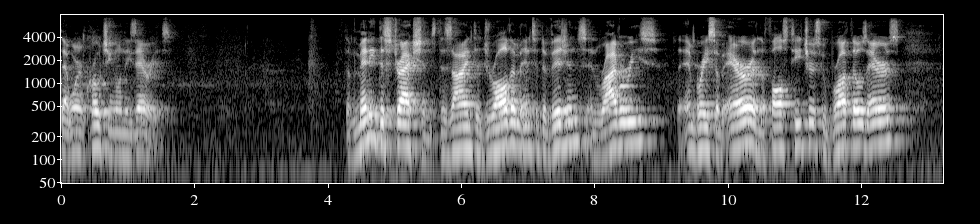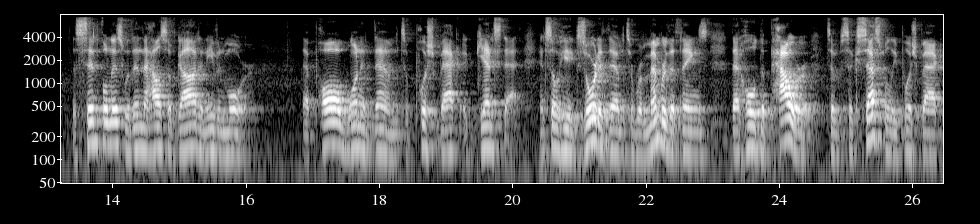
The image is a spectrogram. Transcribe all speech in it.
that were encroaching on these areas the many distractions designed to draw them into divisions and rivalries the embrace of error and the false teachers who brought those errors the sinfulness within the house of God and even more that Paul wanted them to push back against that. And so he exhorted them to remember the things that hold the power to successfully push back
